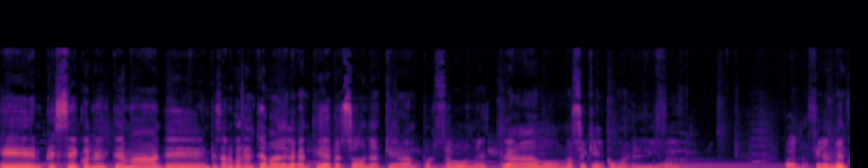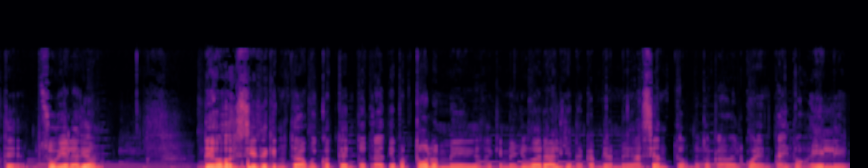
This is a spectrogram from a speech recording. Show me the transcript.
eh, empecé con el tema de. Empezaron con el tema de la cantidad de personas que van por según el tramo, no sé qué, cómo es el lío ahí. Bueno, finalmente subí al avión. Debo decirte que no estaba muy contento. Traté por todos los medios de que me ayudara alguien a cambiarme de asiento. Me tocaba el 42L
